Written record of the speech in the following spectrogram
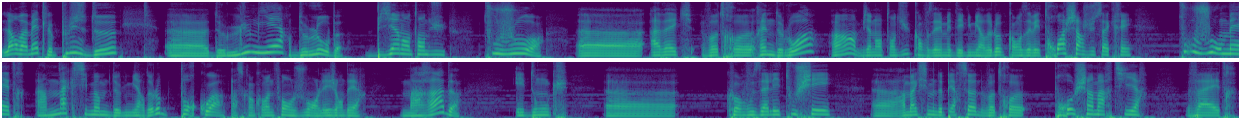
Là, on va mettre le plus de, euh, lumière de l'aube. Bien entendu, toujours euh, avec votre reine de loi. Hein, bien entendu, quand vous allez mettre des lumières de l'aube, quand vous avez trois charges du sacré, toujours mettre un maximum de lumière de l'aube. Pourquoi? Parce qu'encore une fois, on joue en légendaire marade. Et donc, euh, quand vous allez toucher un maximum de personnes, votre prochain martyr va être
